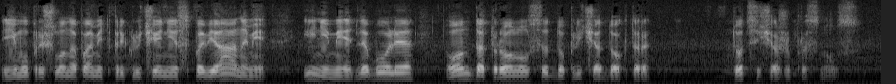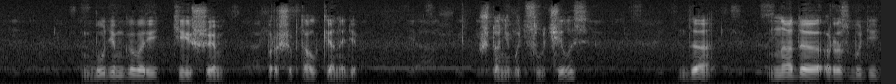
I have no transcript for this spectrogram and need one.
Ему пришло на память приключение с павианами, и немедля более он дотронулся до плеча доктора. Тот сейчас же проснулся. «Будем говорить тише», — прошептал Кеннеди. «Что-нибудь случилось?» «Да, надо разбудить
